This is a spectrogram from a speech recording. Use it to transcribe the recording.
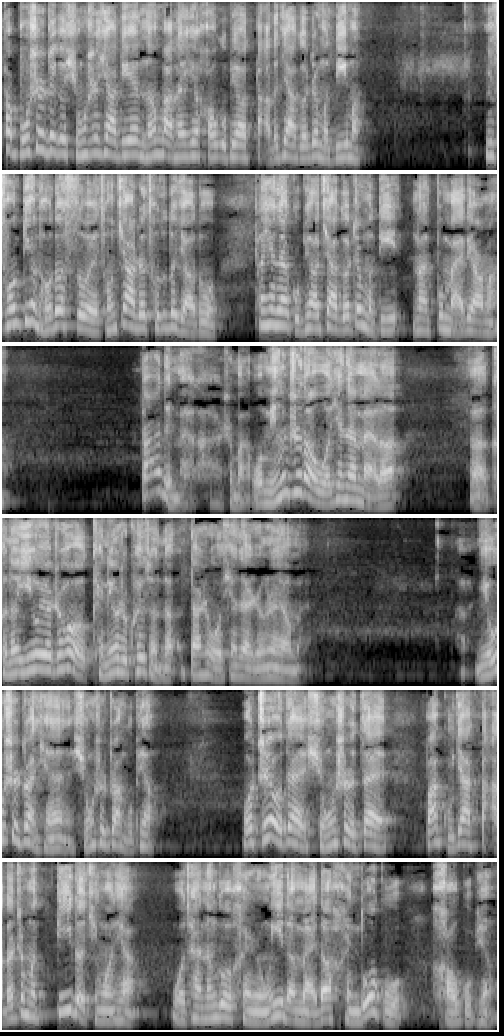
它不是这个熊市下跌能把那些好股票打的价格这么低吗？你从定投的思维，从价值投资的角度，它现在股票价格这么低，那不买点吗？当然得买了，是吧？我明知道我现在买了，呃，可能一个月之后肯定是亏损的，但是我现在仍然要买。牛市赚钱，熊市赚股票。我只有在熊市在把股价打的这么低的情况下，我才能够很容易的买到很多股好股票。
